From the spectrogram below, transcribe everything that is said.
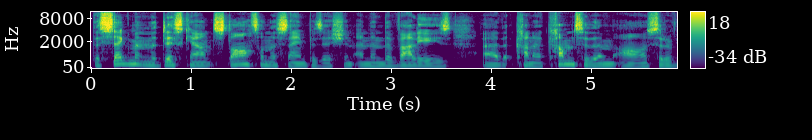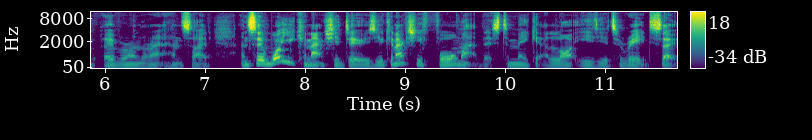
the segment and the discount start on the same position and then the values uh, that kind of come to them are sort of over on the right hand side. And so what you can actually do is you can actually format this to make it a lot easier to read. So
